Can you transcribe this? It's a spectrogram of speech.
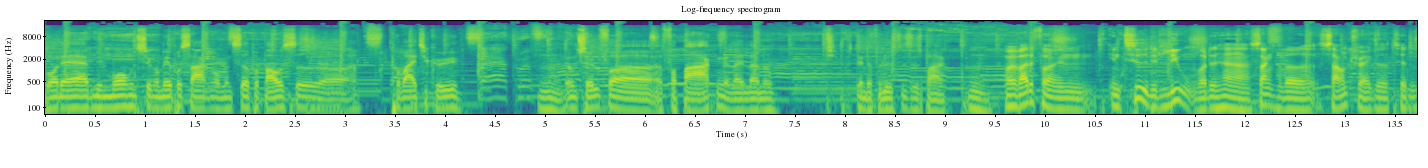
Hvor det er, at min mor hun synger med på sang, hvor man sidder på bagsædet og på vej til Køge. Mm. Eventuelt for, for Barken eller et eller andet. Den der forlystelsespark. Mm. Og hvad var det for en, en tid i dit liv, hvor den her sang har været soundtracket til den?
